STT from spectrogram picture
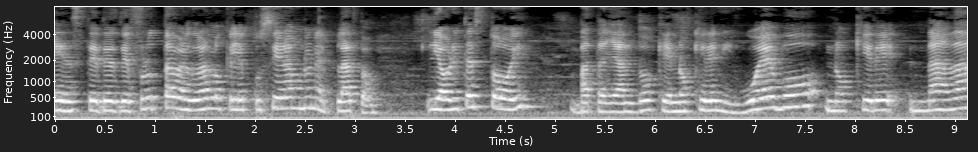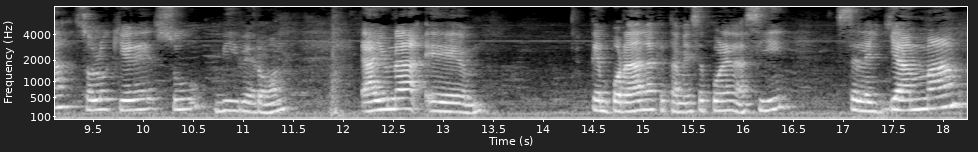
Este, desde fruta, verdura, lo que le pusiera uno en el plato. Y ahorita estoy batallando que no quiere ni huevo, no quiere nada, solo quiere su biberón. Hay una eh, temporada en la que también se ponen así. Se le llama.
